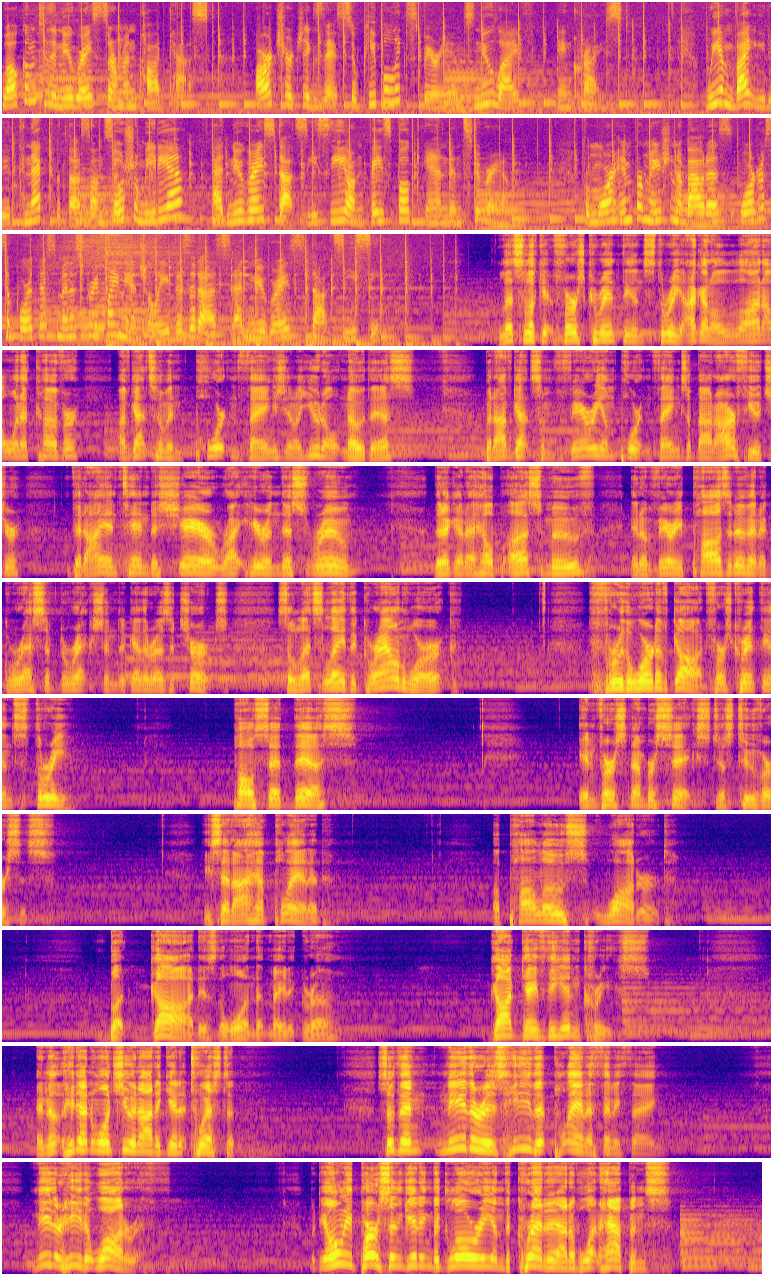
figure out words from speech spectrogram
Welcome to the New Grace Sermon Podcast. Our church exists so people experience new life in Christ. We invite you to connect with us on social media at newgrace.cc on Facebook and Instagram. For more information about us or to support this ministry financially, visit us at newgrace.cc. Let's look at 1 Corinthians 3. I got a lot I want to cover. I've got some important things. You know, you don't know this but I've got some very important things about our future that I intend to share right here in this room that are going to help us move in a very positive and aggressive direction together as a church. So let's lay the groundwork through the Word of God. 1 Corinthians 3. Paul said this in verse number 6, just two verses. He said, I have planted Apollos watered, but God is the one that made it grow. God gave the increase. And He doesn't want you and I to get it twisted. So then, neither is he that planteth anything, neither he that watereth. But the only person getting the glory and the credit out of what happens,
